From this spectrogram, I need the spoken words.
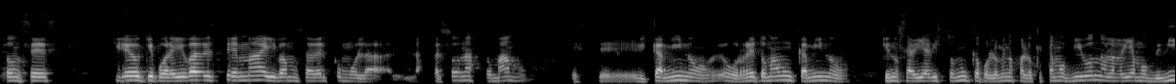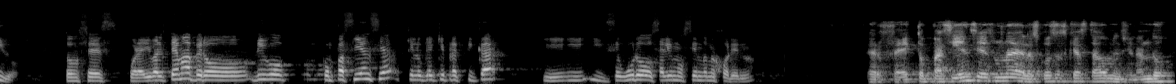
Entonces, creo que por ahí va el tema y vamos a ver cómo las personas tomamos este, el camino o retomamos un camino que no se había visto nunca, por lo menos para los que estamos vivos no lo habíamos vivido. Entonces, por ahí va el tema, pero digo, con paciencia, que es lo que hay que practicar, y, seguro salimos siendo mejores, ¿no? Perfecto. Paciencia es una de las cosas que ha estado mencionando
